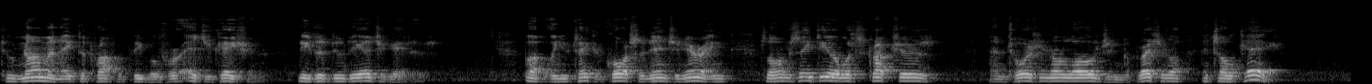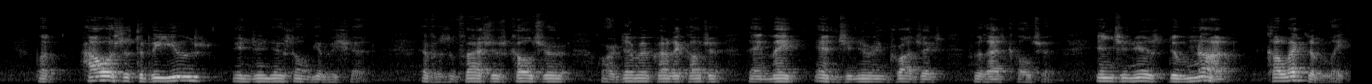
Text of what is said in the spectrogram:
to nominate the proper people for education. Neither do the educators. But when you take a course in engineering, as long as they deal with structures and torsional loads and compressional, it's okay. But how is it to be used? Engineers don't give a shit. If it's a fascist culture or a democratic culture, they make engineering projects for that culture. Engineers do not collectively,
